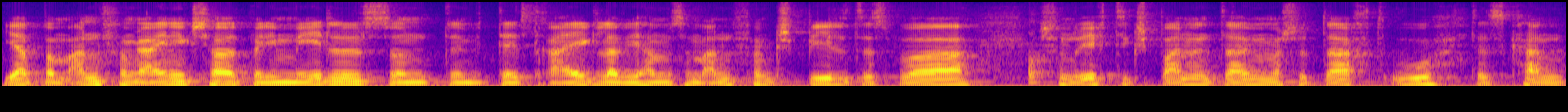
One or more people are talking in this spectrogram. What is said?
Ich habe am Anfang reingeschaut bei den Mädels und mit der drei, glaube ich, haben es am Anfang gespielt. Das war schon richtig spannend. Da habe ich mir schon gedacht, uh, das kann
